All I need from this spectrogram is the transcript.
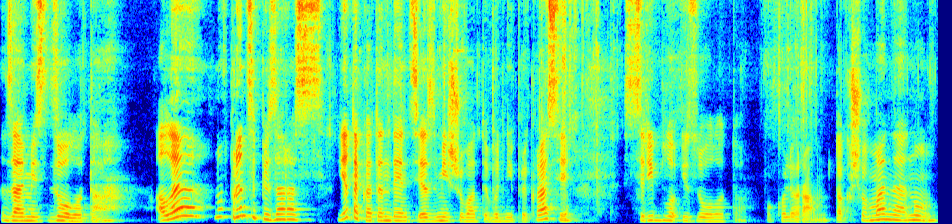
замість золота. Але, ну, в принципі, зараз є така тенденція змішувати в одній прикрасі срібло і золото по кольорам. Так що в мене, ну,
